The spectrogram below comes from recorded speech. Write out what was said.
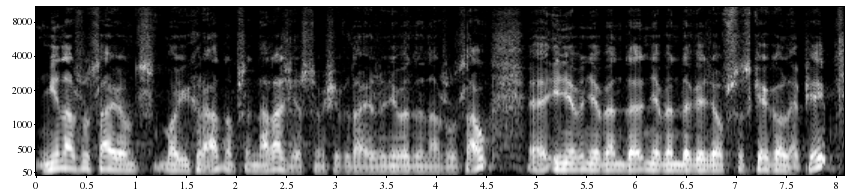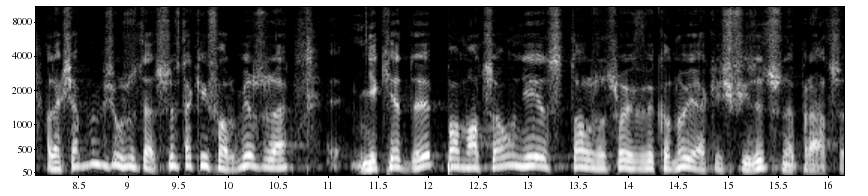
nie narzucając moich rad, no na razie jeszcze mi się wydaje, że nie będę narzucał e, i nie, nie, będę, nie będę wiedział wszystkiego lepiej, ale chciałbym być użyteczny w takiej formie, że e, niekiedy pomocą nie jest to, że człowiek wykonuje jakieś fizyczne prace,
